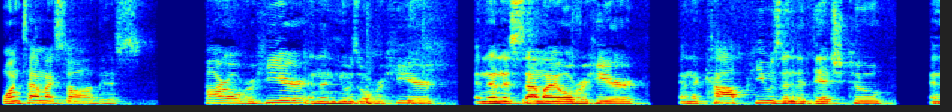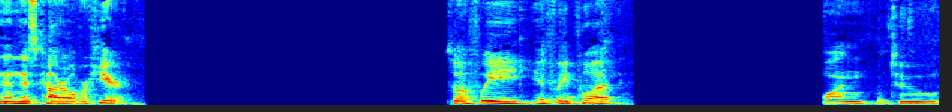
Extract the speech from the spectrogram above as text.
One time I saw this car over here, and then he was over here, and then the semi over here, and the cop, he was in the ditch too, and then this car over here. So if we if we put one, two,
